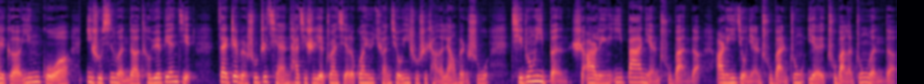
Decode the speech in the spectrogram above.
这个英国艺术新闻的特约编辑。在这本书之前，他其实也撰写了关于全球艺术市场的两本书，其中一本是二零一八年出版的，二零一九年出版中也出版了中文的，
